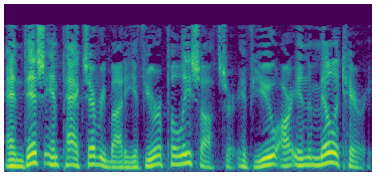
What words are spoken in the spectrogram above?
And this impacts everybody. If you're a police officer, if you are in the military,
